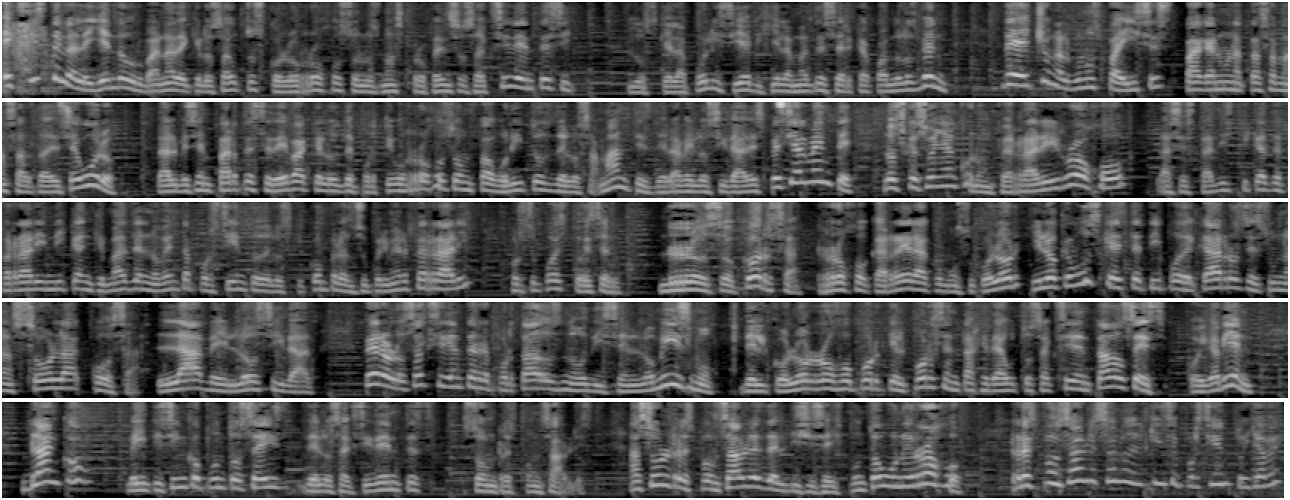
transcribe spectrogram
Existe la leyenda urbana de que los autos color rojo son los más propensos a accidentes y los que la policía vigila más de cerca cuando los ven. De hecho, en algunos países pagan una tasa más alta de seguro. Tal vez en parte se deba a que los deportivos rojos son favoritos de los amantes de la velocidad, especialmente los que sueñan con un Ferrari rojo. Las estadísticas de Ferrari indican que más del 90% de los que compran su primer Ferrari, por supuesto, es el Rosso Corsa, rojo carrera como su color, y lo que busca este tipo de carros es una sola cosa, la velocidad. Pero los accidentes reportados no dicen lo mismo. Del color rojo porque el porcentaje de autos accidentados es, oiga bien, blanco 25.6 de los accidentes son responsables, azul responsables del 16.1 y rojo responsables solo del 15%, ya ve.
